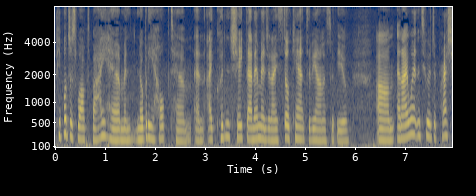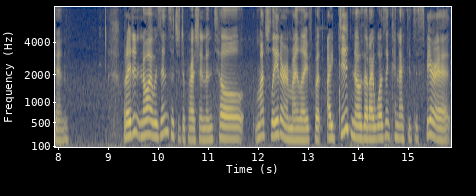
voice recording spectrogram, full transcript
people just walked by him, and nobody helped him. And I couldn't shake that image, and I still can't, to be honest with you. Um, and I went into a depression. But I didn't know I was in such a depression until much later in my life. But I did know that I wasn't connected to spirit.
